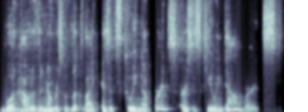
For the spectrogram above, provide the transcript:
What, how do their numbers would look like? Is it skewing upwards or is it skewing downwards?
